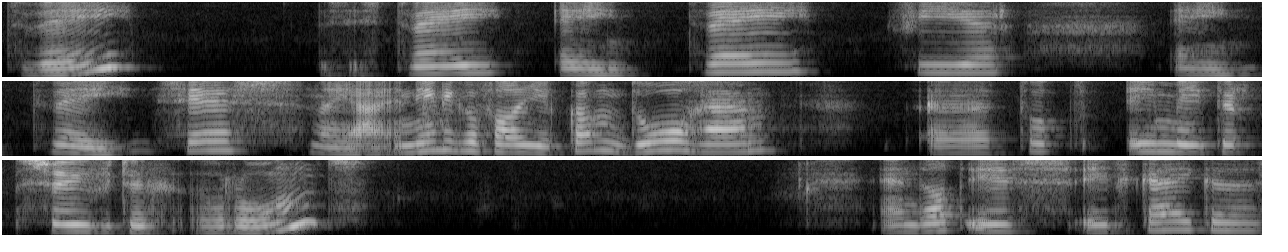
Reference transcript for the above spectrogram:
2 dus is 2 1 2 4 1 2 6 nou ja in ieder geval je kan doorgaan uh, tot 1 meter 70 rond en dat is even kijken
